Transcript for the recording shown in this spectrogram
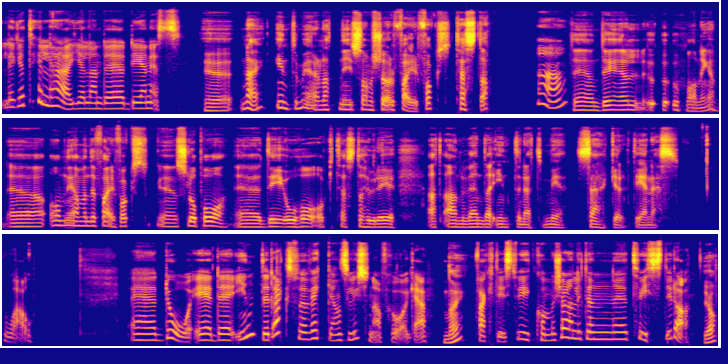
lägga till här gällande DNS? Eh, nej, inte mer än att ni som kör Firefox, testa. Ja, Det, det är uppmaningen. Eh, om ni använder Firefox, eh, slå på eh, DOH och testa hur det är att använda internet med säker DNS. wow. Eh, då är det inte dags för veckans lyssnarfråga Nej, faktiskt. Vi kommer köra en liten eh, twist idag. ja.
